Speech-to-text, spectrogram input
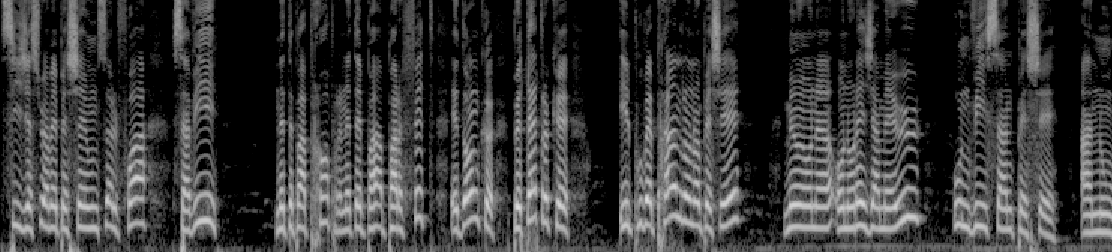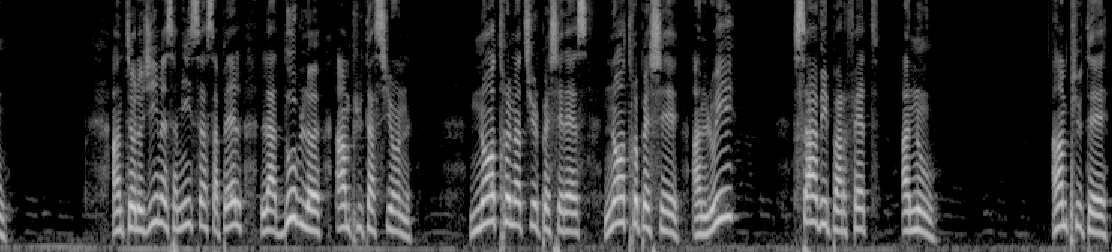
Si Jésus avait péché une seule fois, sa vie n'était pas propre, n'était pas parfaite. Et donc, peut-être qu'il pouvait prendre nos péchés, mais on n'aurait jamais eu une vie sans péché à nous. En théologie, mes amis, ça s'appelle la double imputation. Notre nature pécheresse, notre péché en lui, sa vie parfaite à nous. Amputé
